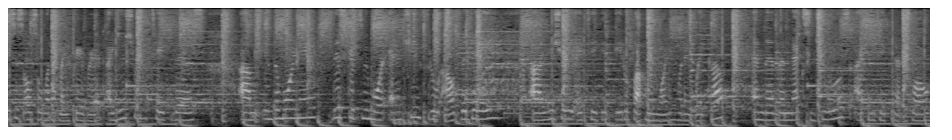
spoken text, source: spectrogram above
This is also one of my favorite. I usually take this um, in the morning. This gives me more energy throughout the day. Uh, usually I take it 8 o'clock in the morning when I wake up. And then the next juice, I can take it at 12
